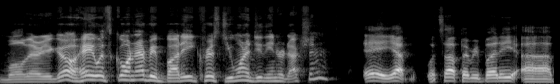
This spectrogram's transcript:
well, there you go. Hey, what's going on, everybody? Chris, do you want to do the introduction? Hey, yep. What's up, everybody? Uh,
